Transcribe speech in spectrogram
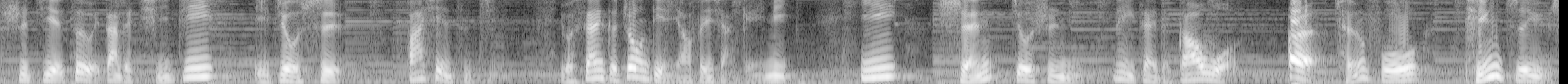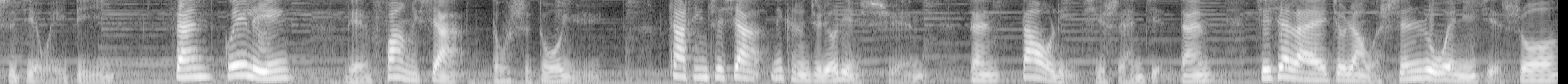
世界最伟大的奇迹，也就是发现自己。有三个重点要分享给你：一、神就是你内在的高我。”二、臣服，停止与世界为敌；三、归零，连放下都是多余。乍听之下，你可能觉得有点悬，但道理其实很简单。接下来就让我深入为你解说。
